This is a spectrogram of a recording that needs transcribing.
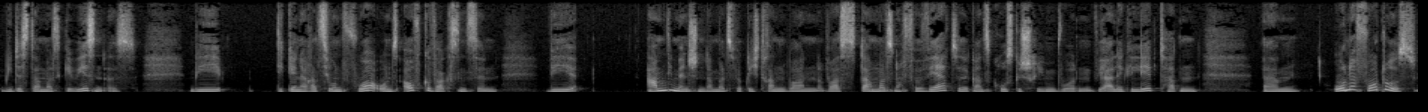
wie das damals gewesen ist, wie die Generationen vor uns aufgewachsen sind, wie arm die Menschen damals wirklich dran waren, was damals noch für Werte ganz groß geschrieben wurden, wie alle gelebt hatten. Ähm, ohne Fotos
